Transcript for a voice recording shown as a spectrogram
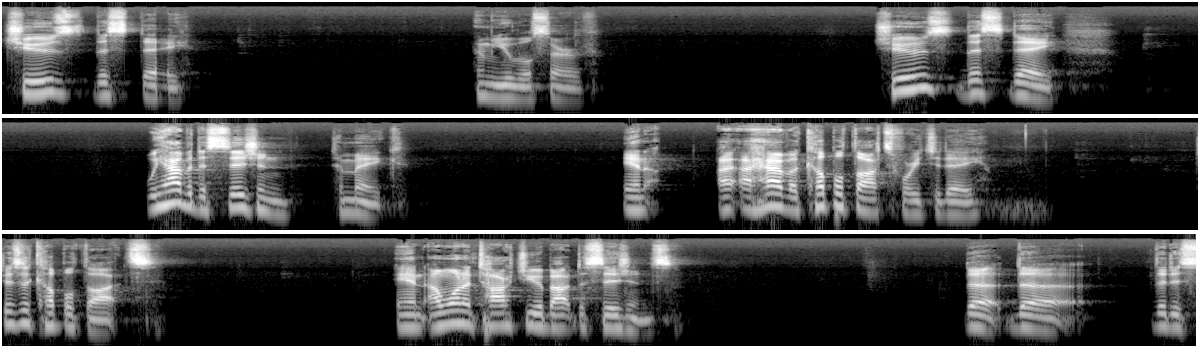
Choose this day whom you will serve. Choose this day. We have a decision to make. And I, have a couple thoughts for you today. Just a couple thoughts. And I want to talk to you about decisions. The, the, the,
